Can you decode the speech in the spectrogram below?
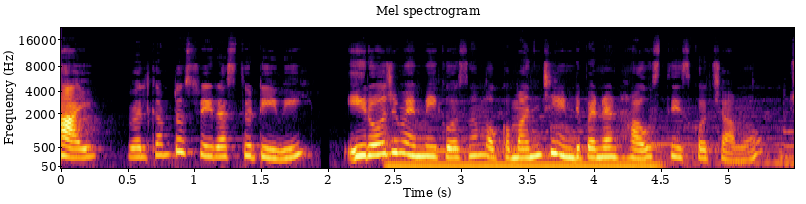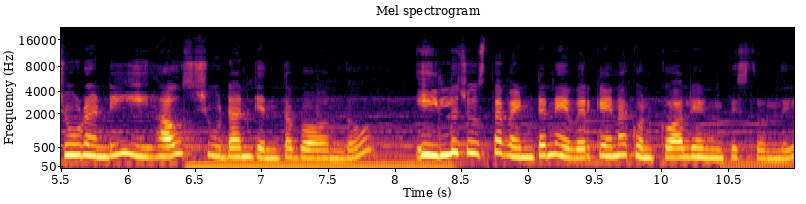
Hi welcome to Srirastu TV. ఈరోజు మేము మీకోసం ఒక మంచి ఇండిపెండెంట్ హౌస్ తీసుకొచ్చాము. చూడండి ఈ హౌస్ చూడడానికి ఎంత బాగుందో. ఈ ఇల్లు చూస్తే వెంటనే ఎవరికైనా కొనుక్కోవాలి అనిపిస్తుంది.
